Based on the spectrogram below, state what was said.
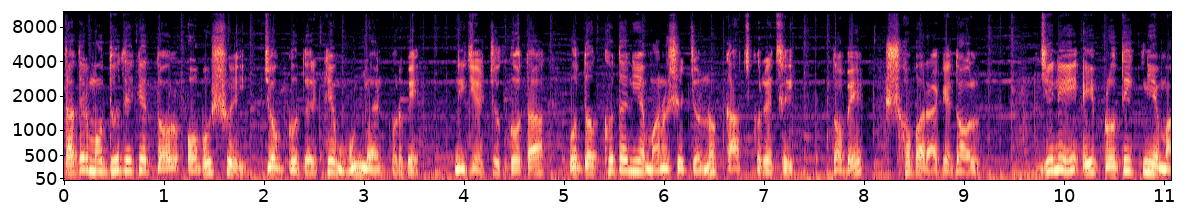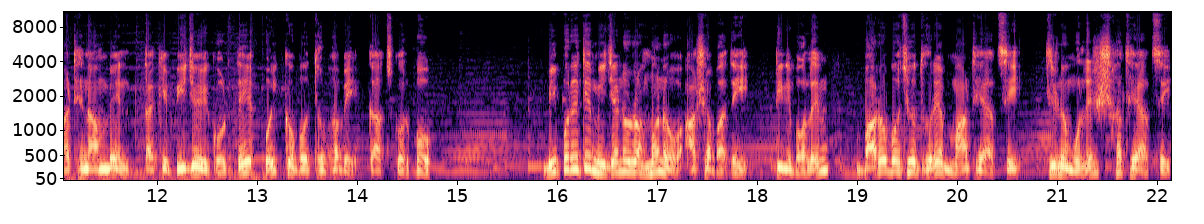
তাদের মধ্য থেকে দল অবশ্যই যোগ্যদেরকে মূল্যায়ন করবে। নিজের যোগ্যতা ও দক্ষতা নিয়ে মানুষের জন্য কাজ করেছে। তবে সবার আগে দল। যিনি এই প্রতীক নিয়ে মাঠে নামবেন, তাকে বিজয়ী করতে ঐক্যবদ্ধভাবে কাজ করব। বিপরীতে মিজানুর রহমানও আশাবাদী। তিনি বলেন, বারো বছর ধরে মাঠে আছি, তৃণমূলের সাথে আছি।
